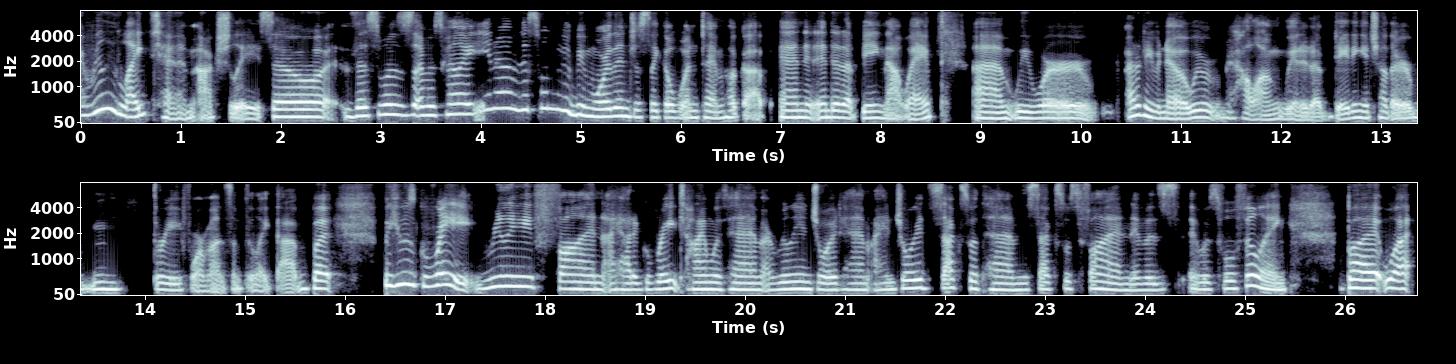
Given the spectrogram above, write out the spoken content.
I really liked him actually. So this was I was kind of like, you know, this one would be more than just like a one-time hookup and it ended up being that way. Um we were I don't even know we were how long we ended up dating each other mm, three four months something like that. But but he was great really fun. I had a great time with him. I really enjoyed him. I enjoyed sex with him. The sex was fun. It was it was fulfilling. But what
